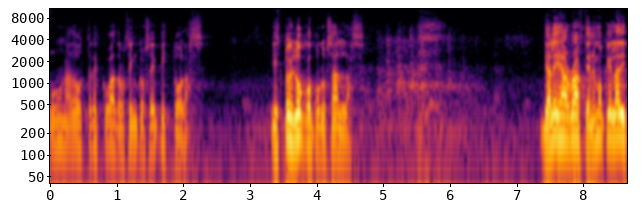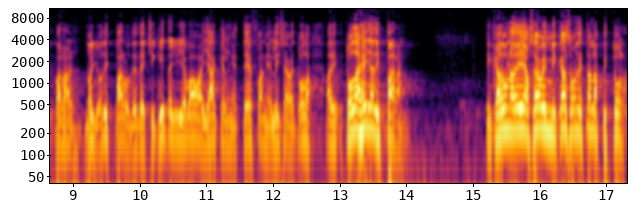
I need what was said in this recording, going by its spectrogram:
una, dos, tres, cuatro, cinco, seis pistolas. Y estoy loco por usarlas. Ya le dije a Ralph, tenemos que ir a disparar. No, yo disparo. Desde chiquita yo llevaba a Jacqueline, Stephanie, Elizabeth, todas, todas ellas disparan. Y cada una de ellas sabe en mi casa dónde están las pistolas.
